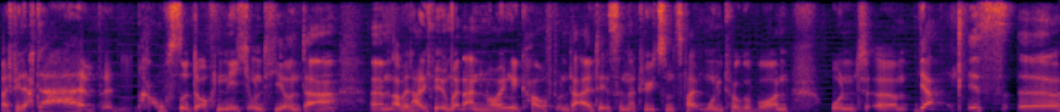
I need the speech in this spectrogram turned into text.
weil ich mir dachte, ah, brauchst du doch nicht und hier und da. Ähm, aber da hatte ich mir irgendwann einen neuen gekauft und der alte ist dann natürlich zum zweiten Monitor geworden. Und ähm, ja, ist, äh,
